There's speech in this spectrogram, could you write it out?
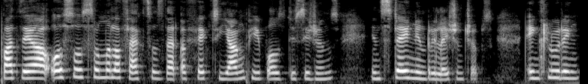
But there are also similar factors that affect young people's decisions in staying in relationships, including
